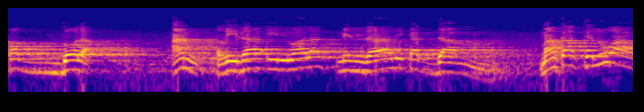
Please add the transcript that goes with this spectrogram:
faddala an ghidha'il walad min dzalika dam maka keluar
